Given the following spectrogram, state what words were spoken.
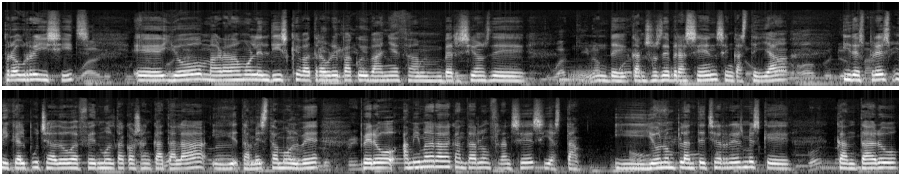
prou reeixits. Eh, jo m'agrada molt el disc que va treure Paco Ibáñez amb versions de, de cançons de Brassens en castellà i després Miquel Puigdó ha fet molta cosa en català i també està molt bé, però a mi m'agrada cantar-lo en francès i ja està. I jo no em plantejo res més que cantar-ho,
